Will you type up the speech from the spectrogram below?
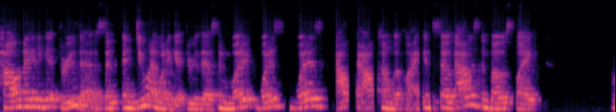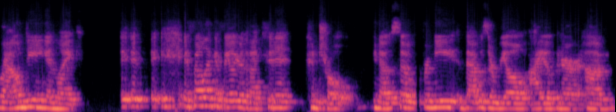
how am I going to get through this? And and do I want to get through this? And what it, what is what does out the outcome look like? And so that was the most like grounding and like it, it, it felt like a failure that I couldn't control, you know. So for me, that was a real eye opener. Um,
